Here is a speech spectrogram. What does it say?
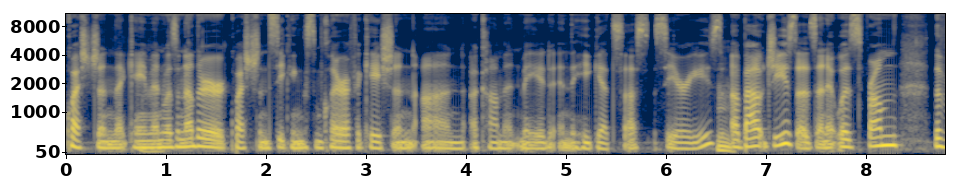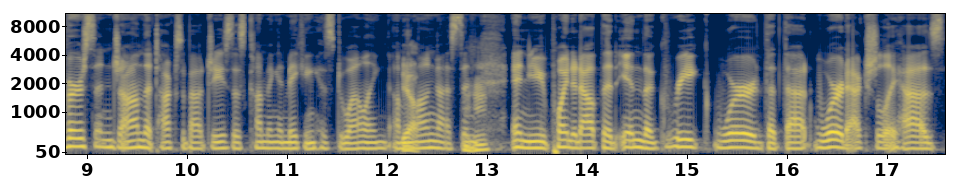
question that came in was another question seeking some clarification on a comment made in the He Gets Us series Hmm. about Jesus. And it was from the verse in John that talks about Jesus coming and making his dwelling among us. And, and you pointed out that in the Greek word, that that word actually has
